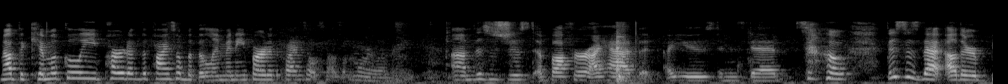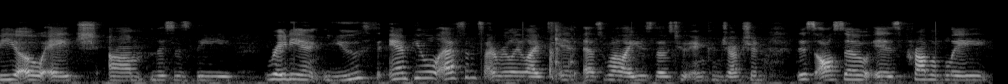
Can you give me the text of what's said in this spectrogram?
not the chemically part of the pine sol, but the lemony part of the pine sol smells like more lemony. Um, this is just a buffer I had that I used and is dead. So this is that other BOH. Um, this is the Radiant Youth Ampule Essence. I really liked it as well. I used those two in conjunction. This also is probably,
